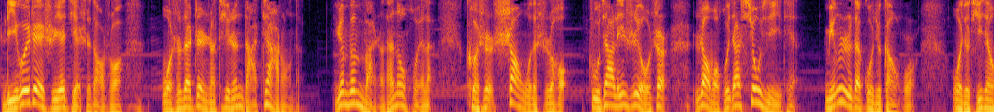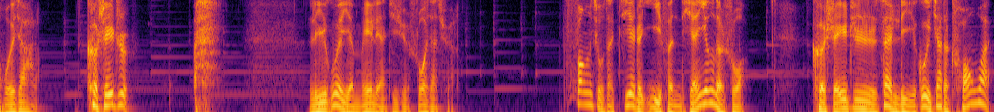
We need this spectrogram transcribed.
李贵这时也解释道：“说我是在镇上替人打嫁妆的，原本晚上才能回来，可是上午的时候主家临时有事，让我回家休息一天，明日再过去干活，我就提前回家了。可谁知……”李贵也没脸继续说下去了。方秀才接着义愤填膺地说：“可谁知在李贵家的窗外。”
